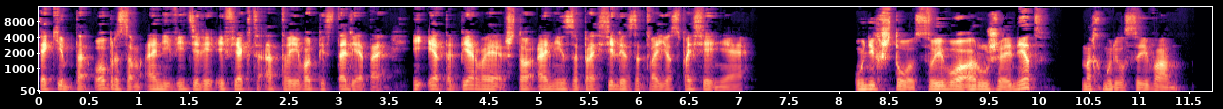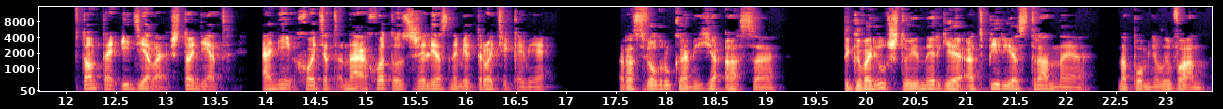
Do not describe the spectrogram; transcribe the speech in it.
Каким-то образом они видели эффект от твоего пистолета, и это первое, что они запросили за твое спасение. «У них что, своего оружия нет?» – нахмурился Иван. «В том-то и дело, что нет. Они ходят на охоту с железными дротиками». Развел руками я Аса. «Ты говорил, что энергия от перья странная», – напомнил Иван.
